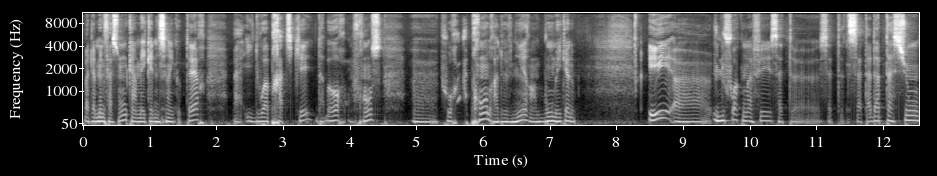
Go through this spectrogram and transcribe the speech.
Bah, de la même façon qu'un mécanicien hélicoptère, bah, il doit pratiquer d'abord en France euh, pour apprendre à devenir un bon mécano. Et euh, une fois qu'on a fait cette, euh, cette, adaptation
